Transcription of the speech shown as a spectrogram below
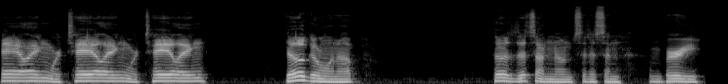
Tailing, we're tailing, we're tailing. Still going up. So is this unknown citizen. I'm very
